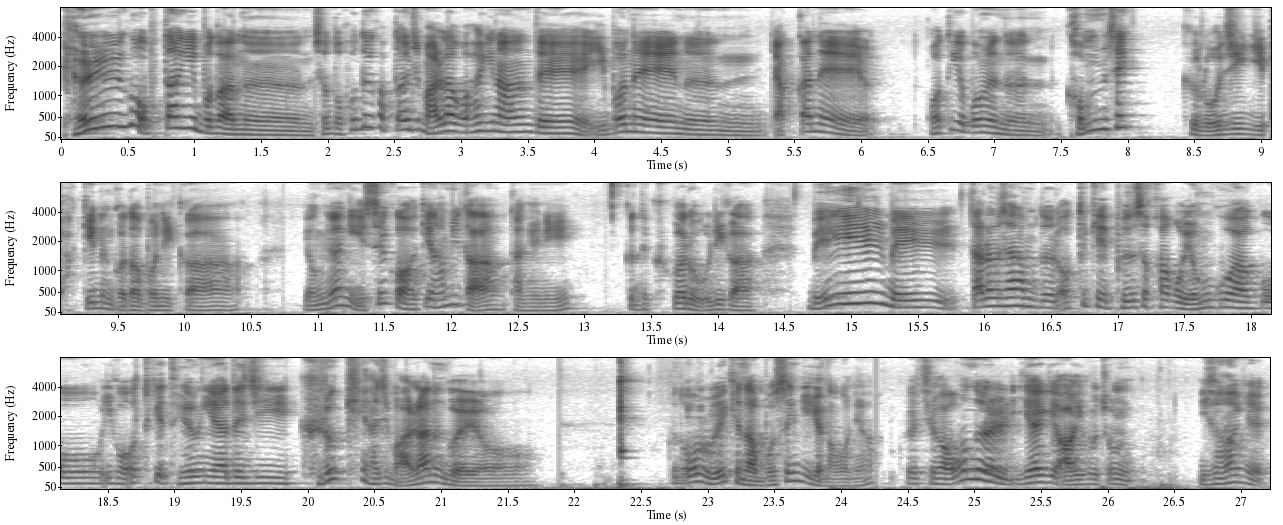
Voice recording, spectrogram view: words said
별거 없다기보다는 저도 호들갑 떨지 말라고 하긴 하는데 이번에는 약간의 어떻게 보면은 검색 그 로직이 바뀌는 거다 보니까 영향이 있을 것 같긴 합니다. 당연히. 근데 그거를 우리가 매일매일 다른 사람들 어떻게 분석하고 연구하고 이거 어떻게 대응해야 되지 그렇게 하지 말라는 거예요. 근데 오늘 왜 이렇게 나 못생기게 나오냐? 그래서 제가 오늘 이야기 아 이거 좀 이상하게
